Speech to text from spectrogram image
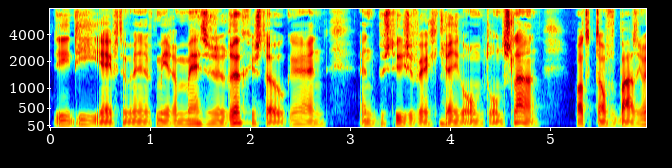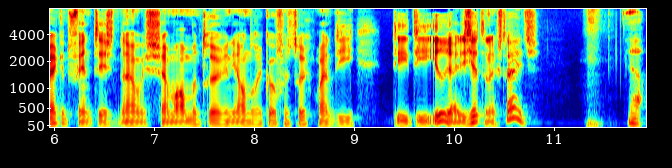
Die, die heeft hem heeft meer een mes in zijn rug gestoken. En, en het bestuur zover gekregen om te ontslaan. Wat ik dan verbazingwekkend vind is, nou is Sam terug en die andere Kofans terug. Maar die, die, die Ilja, die zitten nog steeds. Ja.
